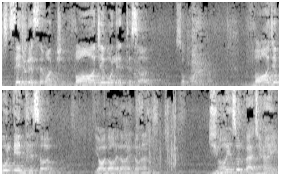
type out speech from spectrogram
سه جور استعمال میشه. واجب الاتصال. سبحان الله. واجب الانفصال. یا لا اله الا انت. جایز الوجهین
